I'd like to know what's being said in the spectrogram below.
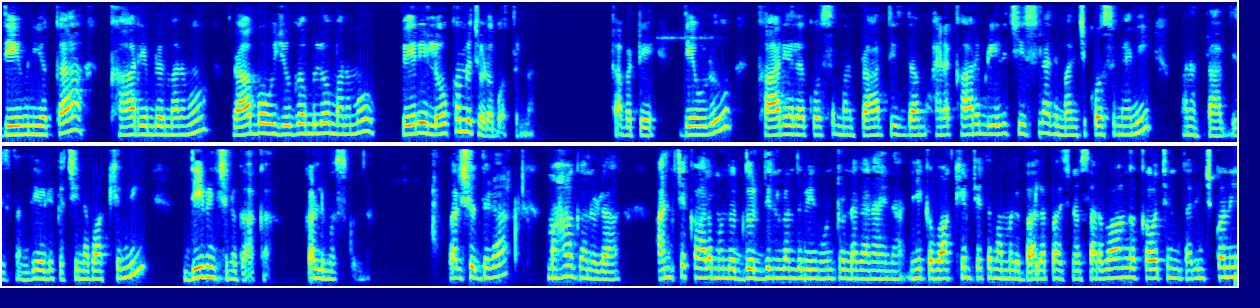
దేవుని యొక్క కార్యంలో మనము రాబో యుగంలో మనము వేరే లోకంలో చూడబోతున్నాం. కాబట్టి దేవుడు కార్యాల కోసం మనం ప్రార్థిద్దాం. ఆయన కార్యం ఏది చేసినా అది మంచి కోసమే అని మనం ప్రార్థిస్తాం. దేవుడి యొక్క చిన్న వాక్యంని దీవించును గాక కళ్ళు మూసుకుందాం. పరిశుద్ధుడ మహాగనుడ అంత్యకాలం ముందు దుర్దినులందు మేము ఉంటుండగా నాయన నీకు వాక్యం చేత మమ్మల్ని బలపరిచిన సర్వాంగ కవచం ధరించుకొని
